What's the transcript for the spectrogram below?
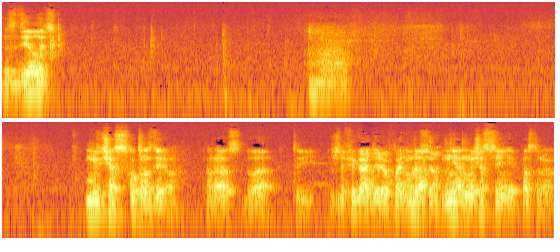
сделать... А. Мы сейчас сколько у нас дерева? Раз, два, три. Дофига дерева, хватит Ну да. все. Нет, мы сейчас все не построим.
